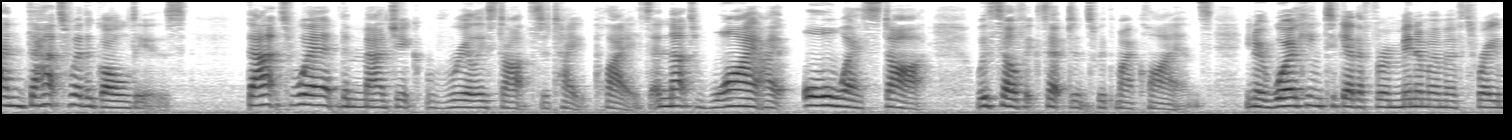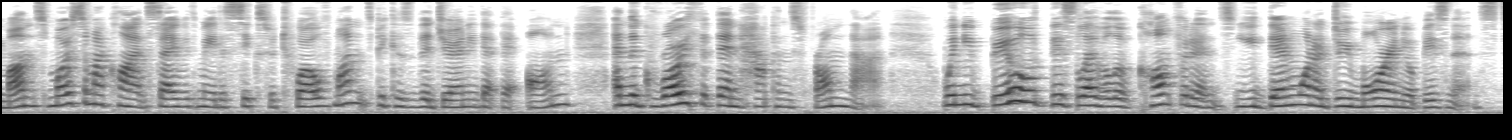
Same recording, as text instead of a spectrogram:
And that's where the gold is. That's where the magic really starts to take place. And that's why I always start with self acceptance with my clients. You know, working together for a minimum of three months. Most of my clients stay with me to six for 12 months because of the journey that they're on and the growth that then happens from that when you build this level of confidence, you then want to do more in your business.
